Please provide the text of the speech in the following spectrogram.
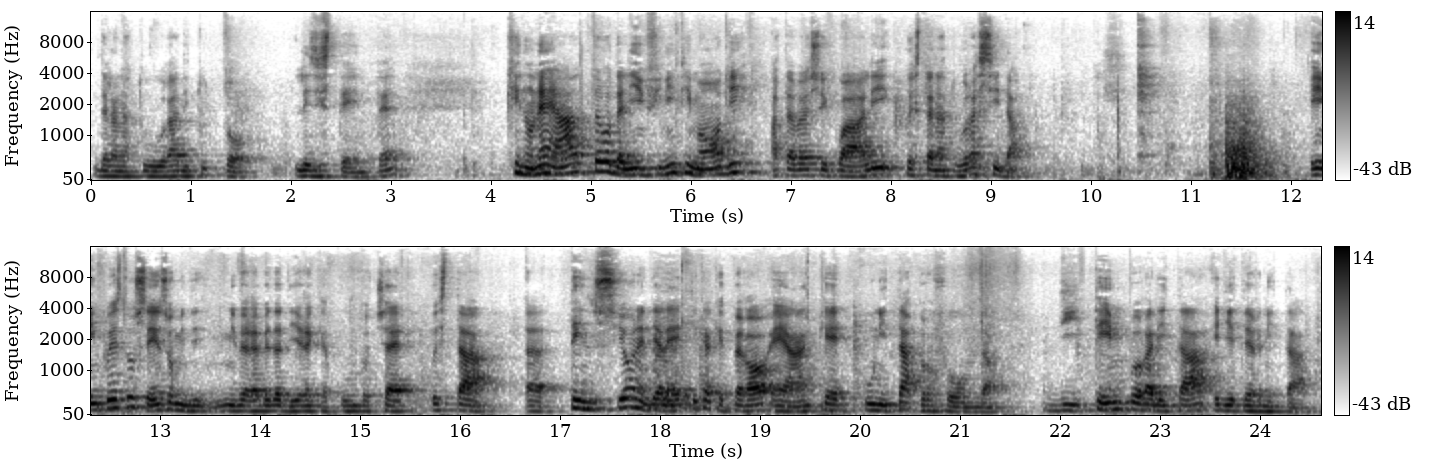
della natura, di tutto l'esistente, che non è altro dagli infiniti modi attraverso i quali questa natura si dà. E in questo senso mi, mi verrebbe da dire che appunto c'è questa eh, tensione dialettica che però è anche unità profonda di temporalità e di eternità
